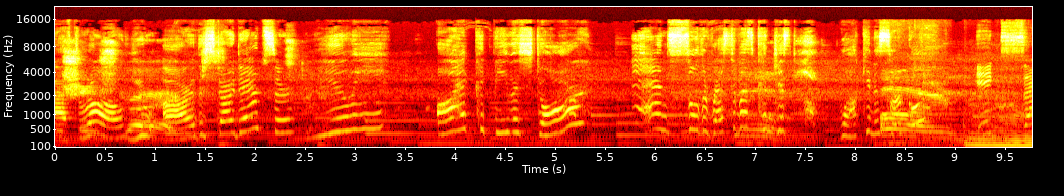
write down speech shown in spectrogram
After all, you are the star dancer. Really? I could be the star? And so the rest of us can just walk in a circle? Exactly.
